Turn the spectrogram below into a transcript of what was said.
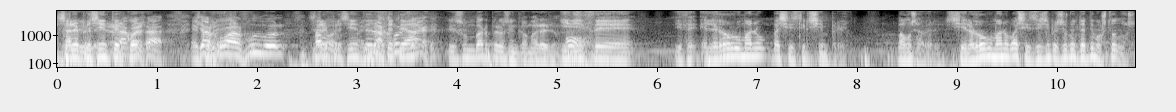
sale el presidente del cosa, el, al fútbol, sale el presidente del CTA. Es un bar pero sin camareros. Y dice, dice, el error humano va a existir siempre. Vamos a ver, si el error humano va a existir siempre, eso lo entendemos todos.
